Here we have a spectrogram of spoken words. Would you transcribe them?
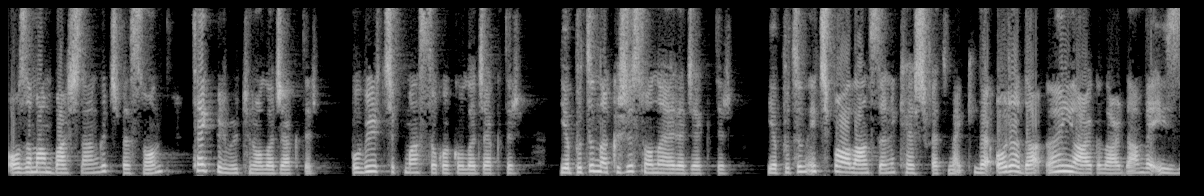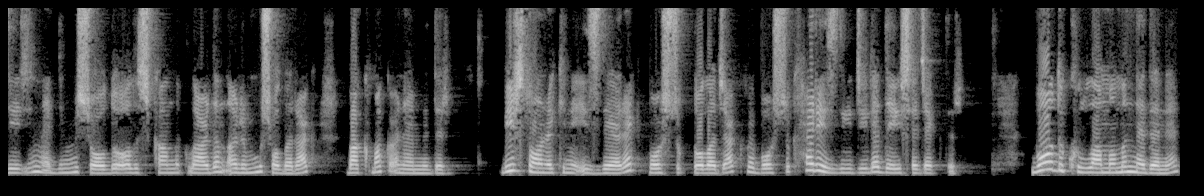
o zaman başlangıç ve son tek bir bütün olacaktır. Bu bir çıkmaz sokak olacaktır. Yapıtın akışı sona erecektir. Yapıtın iç bağlantılarını keşfetmek ve orada ön yargılardan ve izleyicinin edinmiş olduğu alışkanlıklardan arınmış olarak bakmak önemlidir. Bir sonrakini izleyerek boşluk dolacak ve boşluk her izleyiciyle değişecektir. Bu adı kullanmamın nedeni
